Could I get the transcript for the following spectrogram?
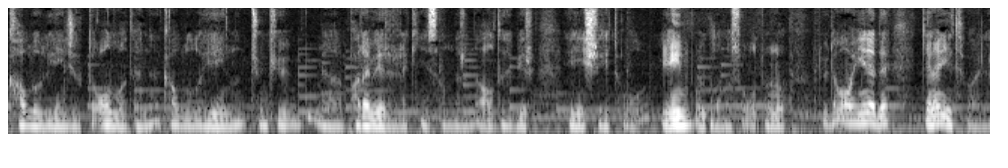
kablolu yayıncılıkta olmadığını, kablolu yayının çünkü e, para vererek insanların aldığı bir yayın şirketi, yayın uygulaması olduğunu duydum. Ama yine de genel itibariyle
